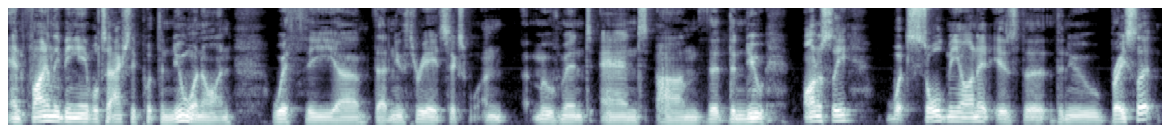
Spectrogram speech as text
and finally being able to actually put the new one on with the uh, that new 3861 movement and um, the the new honestly what sold me on it is the the new bracelet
